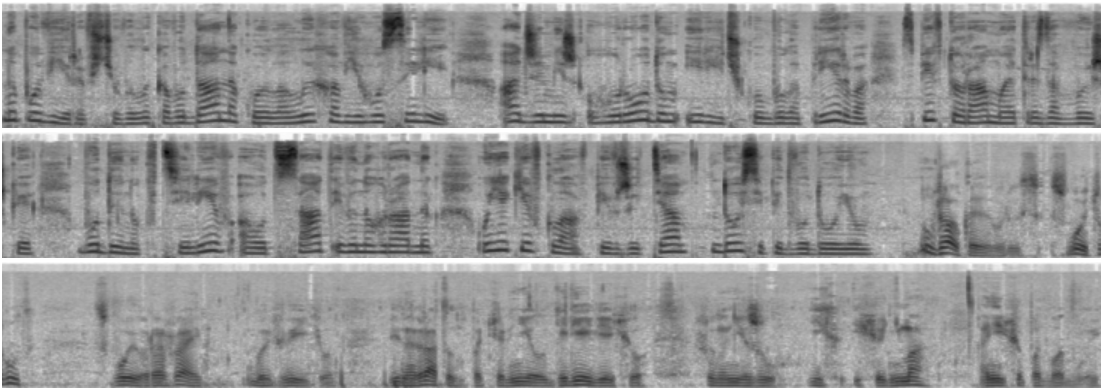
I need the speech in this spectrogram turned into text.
не повірив, що велика вода накоїла лиха в його селі, адже між городом і річкою була прірва з півтора метри заввишки. Будинок вцілів, а от сад і виноградник, у який вклав півжиття, досі під водою. Ну, жалко, я говорю, с- свой труд, свой урожай. Вы же видите, вот виноград он почернел, деревья еще, что нанизу, их еще нема, они еще под водой.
